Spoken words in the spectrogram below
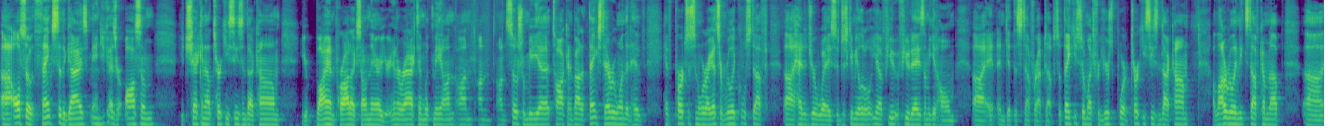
uh, also thanks to the guys. Man, you guys are awesome. You're checking out turkeyseason.com you're buying products on there you're interacting with me on on on on social media talking about it thanks to everyone that have have purchased an order i got some really cool stuff uh, headed your way so just give me a little you know a few a few days let me get home uh, and, and get this stuff wrapped up so thank you so much for your support turkeyseason.com a lot of really neat stuff coming up uh,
